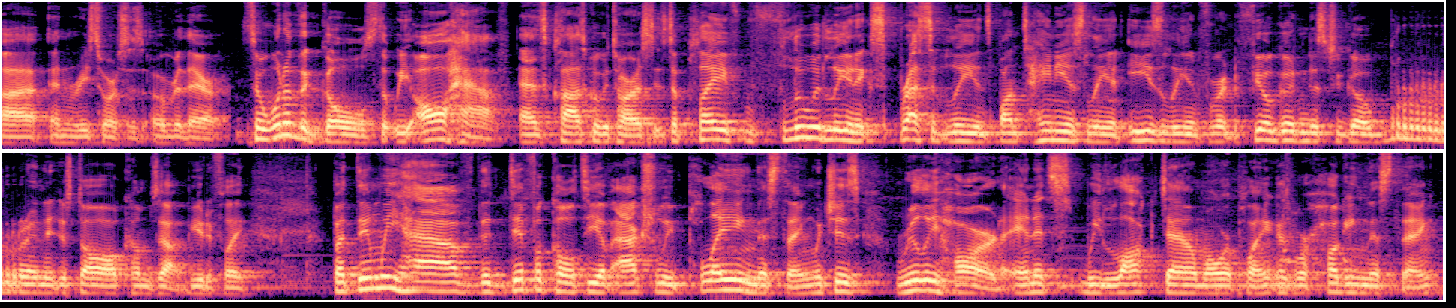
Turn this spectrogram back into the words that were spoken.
uh, and resources over there. So one of the goals that we all have as classical guitarists is to play fluidly and expressively and spontaneously and easily, and for it to feel good and just to go and it just all comes out beautifully. But then we have the difficulty of actually playing this thing, which is really hard. And it's we lock down while we're playing because we're hugging this thing.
